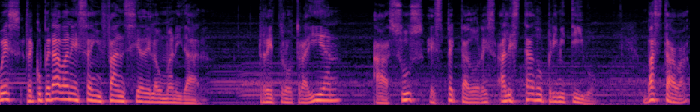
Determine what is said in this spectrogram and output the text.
pues recuperaban esa infancia de la humanidad, retrotraían a sus espectadores al estado primitivo. Bastaba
